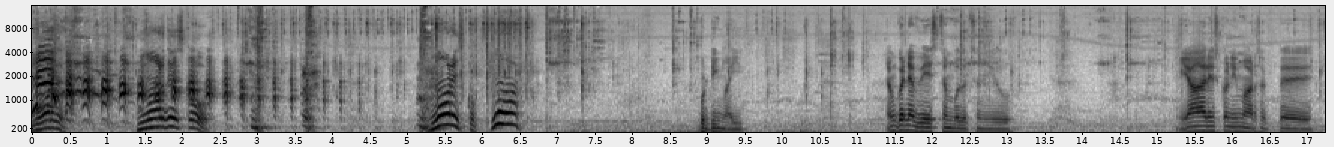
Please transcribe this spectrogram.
मार दे मार दे इसको मार इसको, मार। बुड्ढी माई। हम को ना वेस्ट सिंबल यू यार, इसको नहीं मार सकते।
